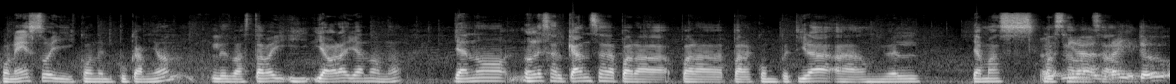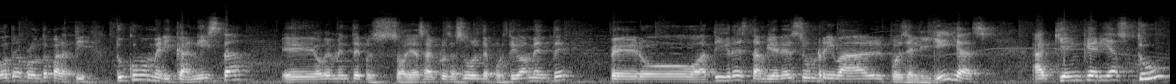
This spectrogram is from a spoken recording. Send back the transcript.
con eso y con el Pucamión les bastaba y, y ahora ya no, ¿no? Ya no, no les alcanza para, para, para competir a, un nivel ya más, más Mira, Ray, te doy otra pregunta para ti. Tú como americanista, eh, obviamente pues odias al Cruz Azul deportivamente, pero a Tigres también es un rival pues de liguillas. ¿A quién querías tú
